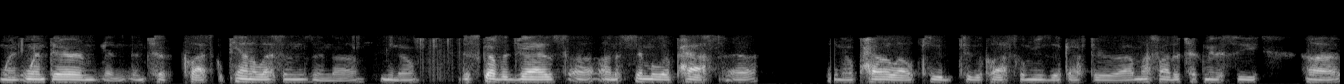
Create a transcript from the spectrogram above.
went went there and, and, and took classical piano lessons, and uh, you know discovered jazz uh, on a similar path. Uh, you know, parallel to to the classical music. After uh, my father took me to see uh,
